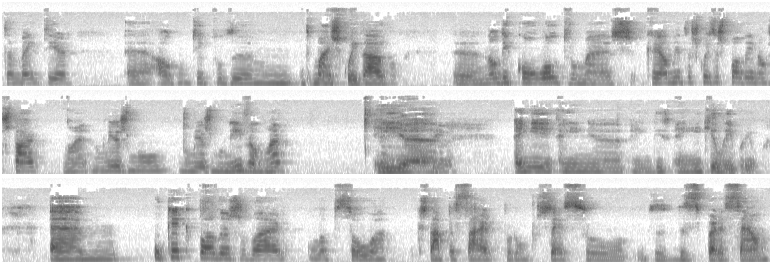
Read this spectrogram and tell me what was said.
também ter uh, algum tipo de, de mais cuidado uh, não digo com o outro mas que realmente as coisas podem não estar não é? No mesmo no mesmo nível não é? E uh, em, em, em, em, equilíbrio. Um, o que é que pode ajudar uma pessoa que está a passar por um processo de, de separação,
